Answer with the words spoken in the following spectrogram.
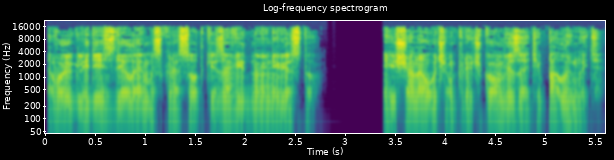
Того и гляди, сделаем из красотки завидную невесту. Еще научим крючком вязать и полы мыть.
